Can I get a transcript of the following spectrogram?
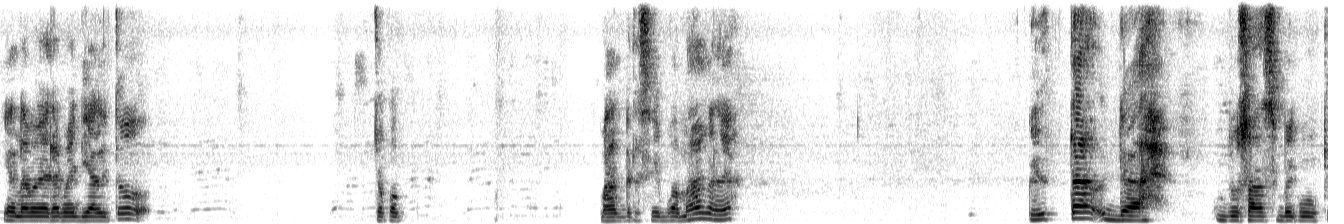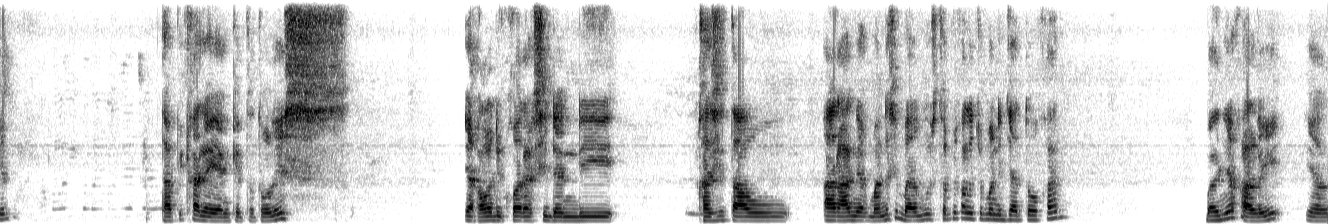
Yang namanya remedial itu cukup mager sih. Bukan mager ya. Kita udah berusaha sebaik mungkin. Tapi karya yang kita tulis ya kalau dikoreksi dan dikasih tahu arahnya ke mana sih bagus. Tapi kalau cuma dijatuhkan banyak kali yang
